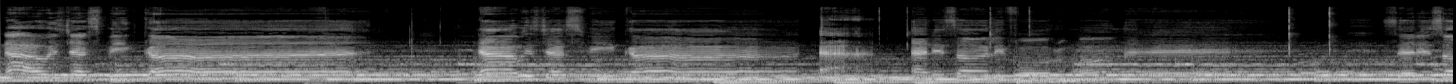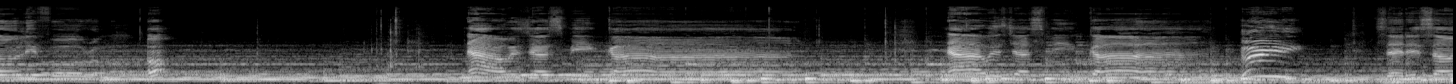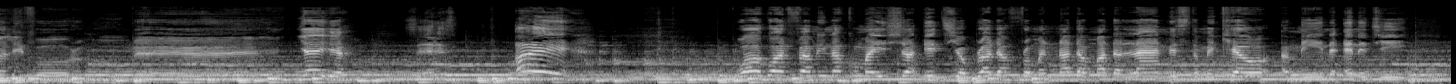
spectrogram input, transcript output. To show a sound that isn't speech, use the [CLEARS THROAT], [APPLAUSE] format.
Now it's just begun. Now it's just begun. And it's only for a moment. Said it's only for a moment. Oh. Now it's just begun. Now it's just begun. Hey! Said it's only for a moment. Wagwan family Nakumaisha, it's your brother from another motherland, Mr. Mikkel. I mean the energy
